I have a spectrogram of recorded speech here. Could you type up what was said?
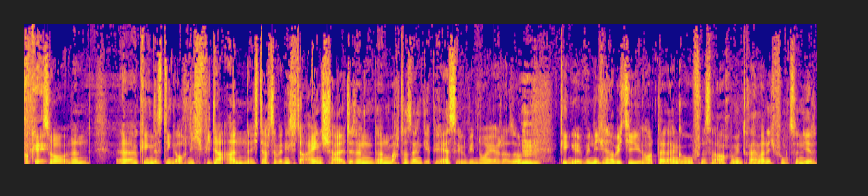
Okay. So, und dann äh, ging das Ding auch nicht wieder an. Ich dachte, wenn ich es wieder einschalte, dann, dann macht er sein GPS irgendwie neu oder so. Mhm. Ging irgendwie nicht. Dann habe ich die Hotline angerufen, das hat auch irgendwie dreimal nicht funktioniert.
